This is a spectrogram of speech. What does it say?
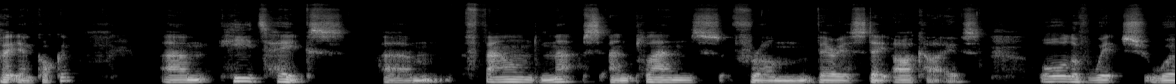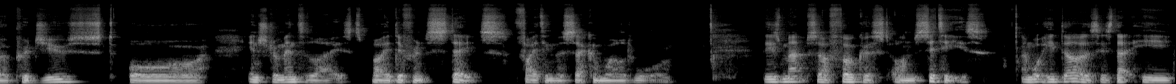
Geert Kokke. Um, he takes um, found maps and plans from various state archives, all of which were produced or instrumentalized by different states fighting the Second World War. These maps are focused on cities, and what he does is that he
